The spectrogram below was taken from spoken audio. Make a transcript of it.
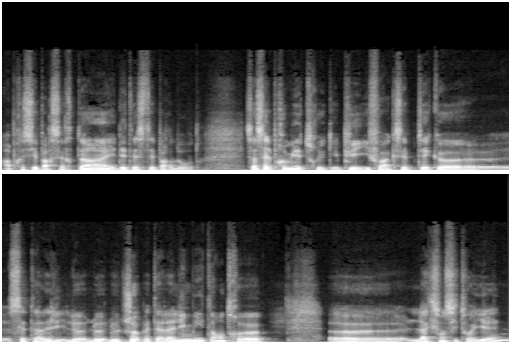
apprécié par certains et détesté par d'autres. Ça, c'est le premier truc. Et puis, il faut accepter que le, job est à la limite entre euh, l'action citoyenne,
